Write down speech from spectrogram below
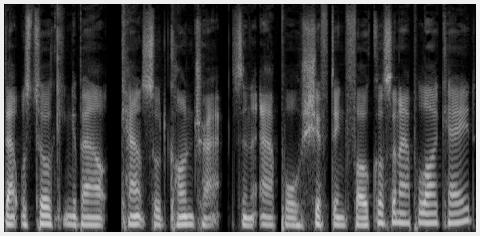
that was talking about cancelled contracts and Apple shifting focus on Apple Arcade.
